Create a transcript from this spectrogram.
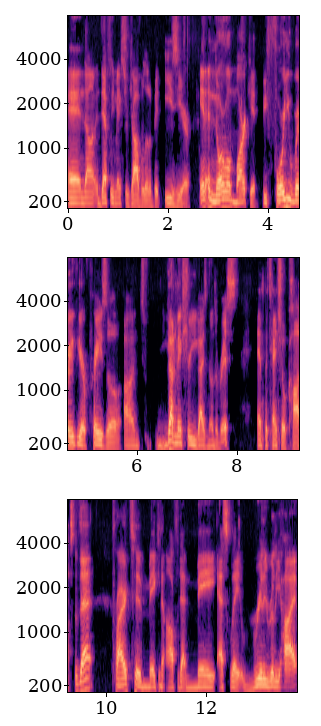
and uh, it definitely makes their job a little bit easier. In a normal market, before you waive your appraisal, um, you got to make sure you guys know the risks and potential cost of that prior to making an offer that may escalate really, really high,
